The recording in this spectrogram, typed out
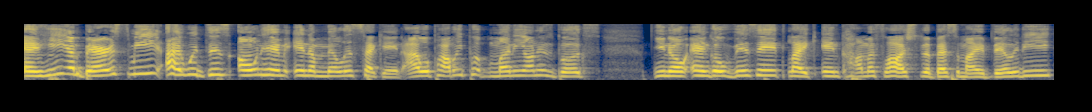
and he embarrassed me, I would disown him in a millisecond. I would probably put money on his books, you know, and go visit like in camouflage to the best of my ability.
